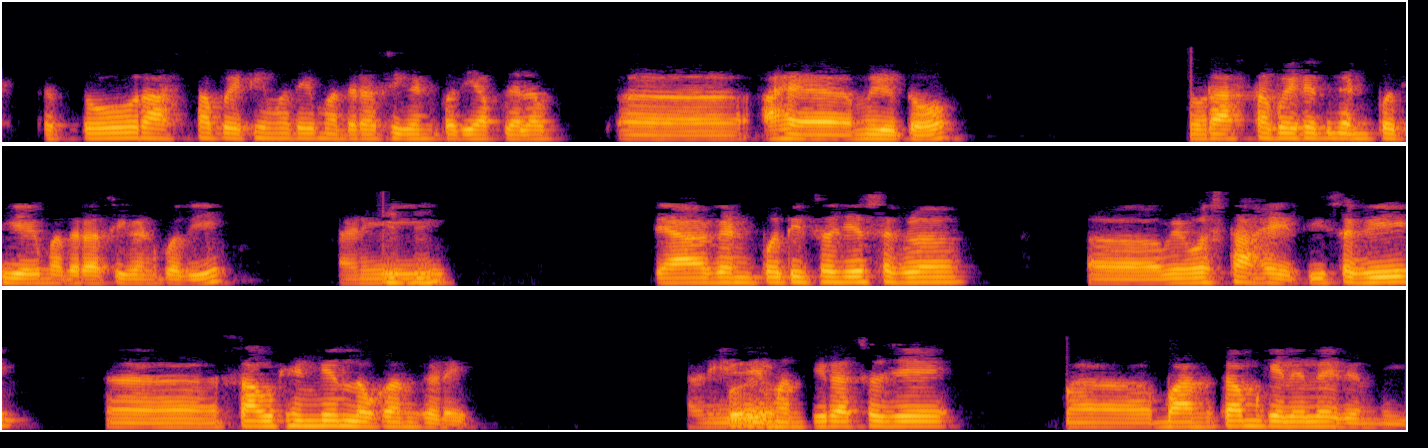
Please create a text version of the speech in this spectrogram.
तर तो रास्ता पेठेमध्ये मद्रासी गणपती आपल्याला मिळतो. तो रास्ता पेठेत गणपती आहे मद्रासी गणपती. आणि त्या गणपतीचं जे सगळं व्यवस्था आहे ती सगळी साऊथ इंडियन लोकांकडे. आणि मंदिराचं जे बांधकाम केलेलं आहे त्यांनी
